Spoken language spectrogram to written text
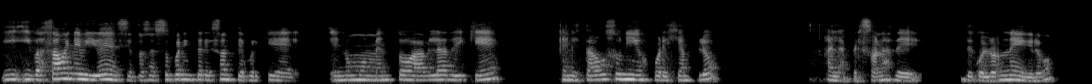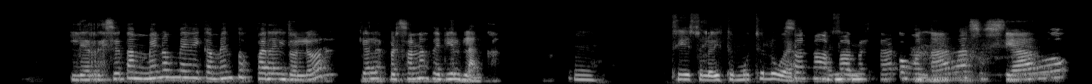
Y, basado en evidencia, entonces es súper interesante porque en un momento habla de que en Estados Unidos, por ejemplo, a las personas de, de color negro le recetan menos medicamentos para el dolor que a las personas de piel blanca. Mm. Sí, eso lo he visto en muchos lugares. Eso no, no, está como nada asociado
